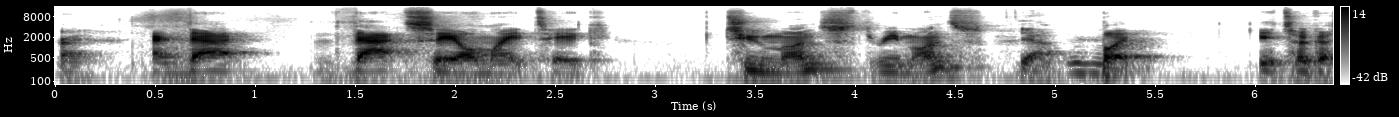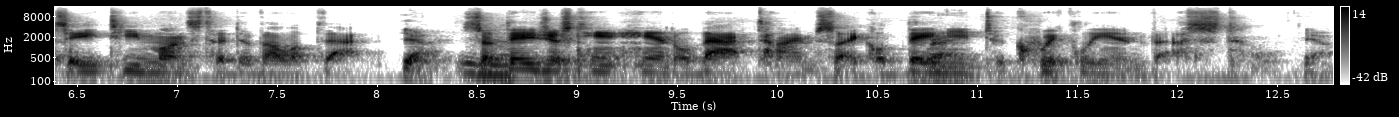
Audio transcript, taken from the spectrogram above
Right. and that that sale might take two months three months Yeah. Mm-hmm. but it took us 18 months to develop that Yeah. so mm-hmm. they just can't handle that time cycle they Right. need to quickly invest Yeah.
